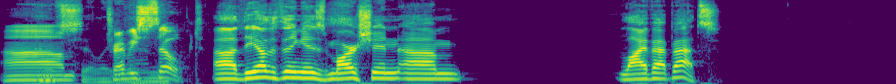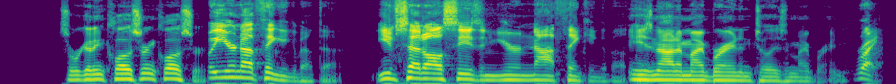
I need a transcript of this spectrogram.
Um, That's silly, Trevi's man. soaked. Uh, the other thing is Martian um, live at bats. So we're getting closer and closer. but you're not thinking about that. You've said all season you're not thinking about that. He's not in my brain until he's in my brain. Right.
